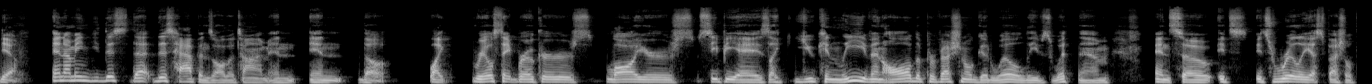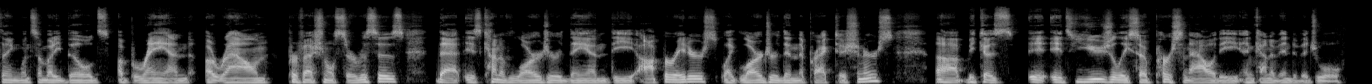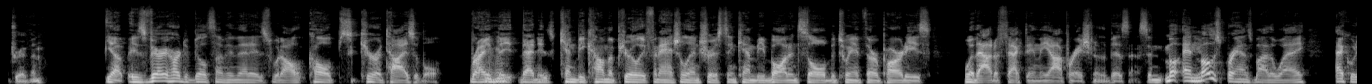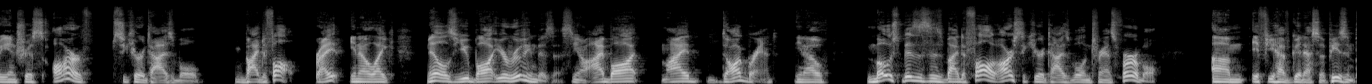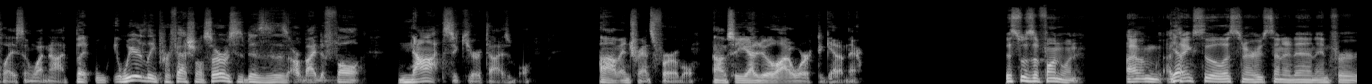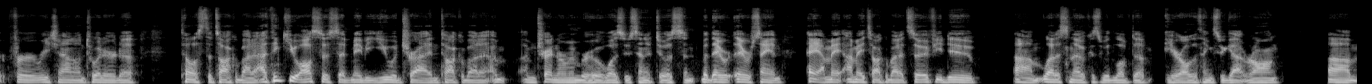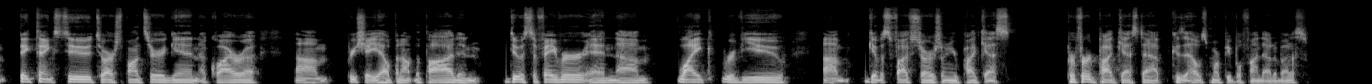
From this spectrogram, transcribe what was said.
Yeah. And I mean this that this happens all the time in in the like real estate brokers, lawyers, CPAs. Like you can leave, and all the professional goodwill leaves with them. And so it's it's really a special thing when somebody builds a brand around professional services that is kind of larger than the operators, like larger than the practitioners, uh, because it, it's usually so personality and kind of individual driven. Yeah, it's very hard to build something that is what I'll call securitizable, right? Mhm. That, that is can become a purely financial interest and can be bought and sold between third parties without affecting the operation of the business. And mo- and Yeah. most brands, by the way, equity interests are securitizable by default, right? You know, like Mills, you bought your roofing business. You know, I bought my dog brand. You know, most businesses by default are securitizable and transferable um, if you have good SOPs in place and whatnot. But weirdly, professional services businesses are by default not securitizable um, and transferable. Um, so you got to do a lot of work to get them there. This was a fun one. Um, Yep. Thanks to the listener who sent it in and for for reaching out on Twitter to tell us to talk about it. I think you also said maybe you would try and talk about it. I'm I'm trying to remember who it was who sent it to us, and, but they were they were saying, hey, I may I may talk about it. So if you do, um, let us know because we'd love to hear all the things we got wrong. Um, big thanks to to our sponsor again, Acquira. Um, appreciate you helping out the pod and do us a favor and um, like, review, um, give us five stars on your podcast preferred podcast app because it helps more people find out about us.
